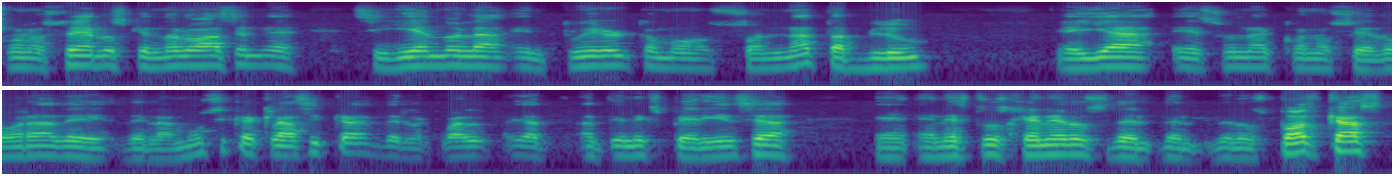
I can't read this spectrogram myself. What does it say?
conocer los que no lo hacen, eh, siguiéndola en Twitter como Sonata Blue. Ella es una conocedora de, de la música clásica, de la cual ya tiene experiencia en, en estos géneros de, de, de, los podcasts.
